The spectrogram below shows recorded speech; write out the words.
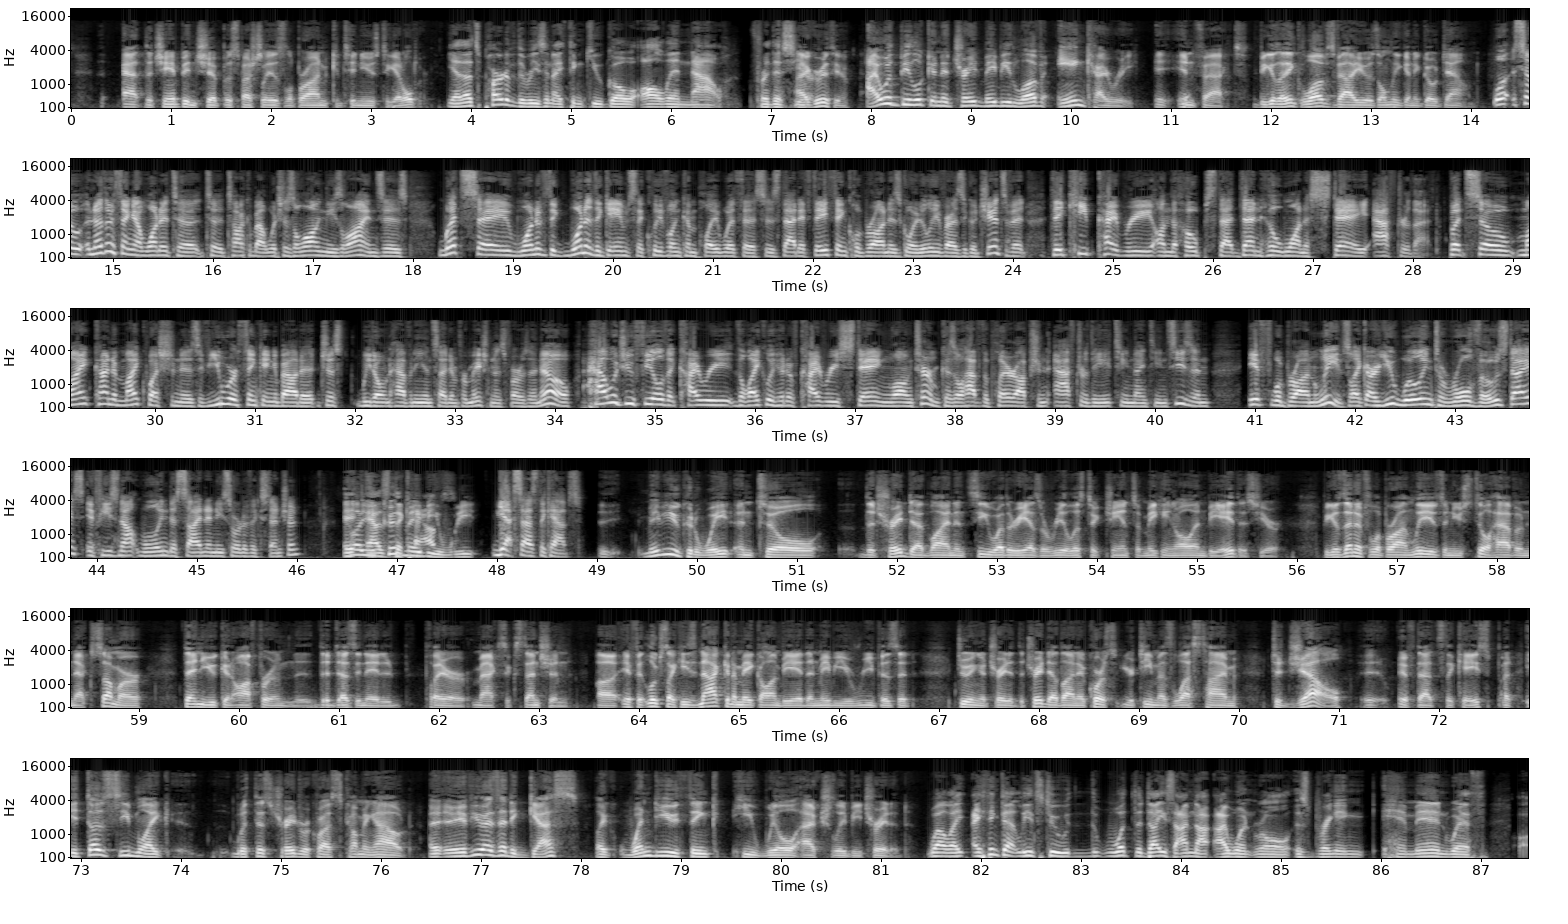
at the championship, especially as LeBron continues to get older. Yeah, that's part of the reason I think you go all in now for this year. I agree with you. I would be looking to trade maybe Love and Kyrie, in fact, because I think Love's value is only going to go down. Well, so another thing I wanted to, to talk about, which is along these lines, is let's say one of the one of the games that Cleveland can play with this is that if they think LeBron is going to leave or has a good chance of it, they keep Kyrie on the hopes that then he'll want to stay after that. But so my kind of my question is, if you were thinking about it, just we don't have any inside information as far as I know, how would you feel that Kyrie, the likelihood of Kyrie staying long term because he'll have the player option after the eighteen nineteen season? If LeBron leaves. Like, are you willing to roll those dice if he's not willing to sign any sort of extension? Well, you As could the maybe Cavs? wait. Yes, as the Cavs. Maybe you could wait until the trade deadline and see whether he has a realistic chance of making All NBA this year. Because then, if LeBron leaves and you still have him next summer, then you can offer him the, the designated player max extension. Uh, if it looks like he's not going to make All NBA, then maybe you revisit doing a trade at the trade deadline. Of course, your team has less time to gel if that's the case. But it does seem like with this trade request coming out, if you guys had to guess, like when do you think he will actually be traded? Well, I, I think that leads to what the dice I'm not I wouldn't roll is bringing him in with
